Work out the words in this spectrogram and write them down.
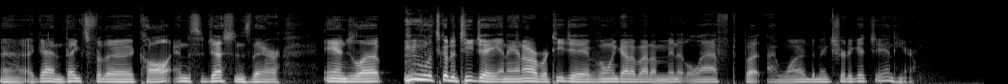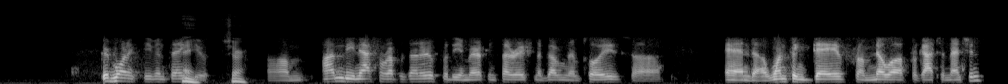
Uh, again, thanks for the call and the suggestions there, Angela. let's go to TJ in Ann Arbor. TJ, I've only got about a minute left, but I wanted to make sure to get you in here. Good morning, Stephen. Thank hey, you. Sure. Um, I'm the national representative for the American Federation of Government Employees. Uh, and uh, one thing Dave from NOAA forgot to mention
